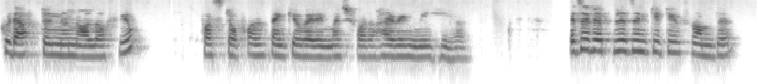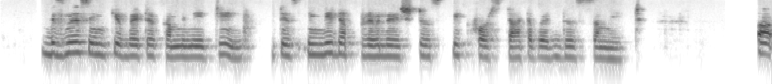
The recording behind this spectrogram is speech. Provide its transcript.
Good afternoon, all of you. First of all, thank you very much for having me here. As a representative from the business incubator community, it is indeed a privilege to speak for startup at this summit. Uh,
